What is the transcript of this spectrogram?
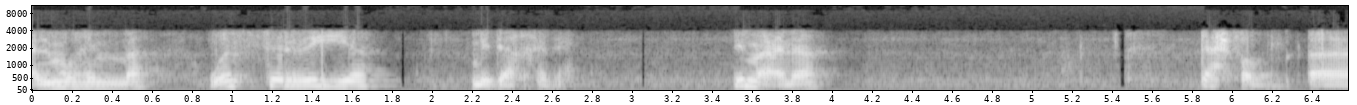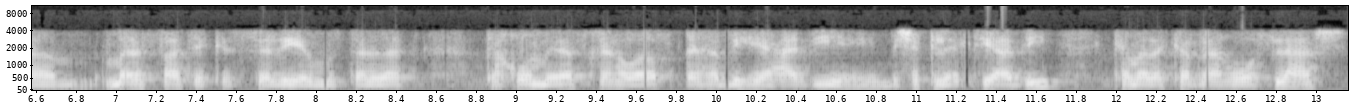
المهمة والسرية بداخله. بمعنى تحفظ ملفاتك السرية المستندات تقوم بنسخها ولصقها به عادي بشكل اعتيادي كما ذكرنا هو فلاش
